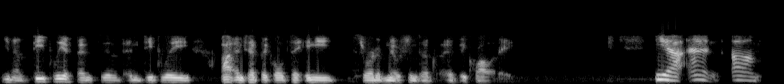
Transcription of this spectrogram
you know deeply offensive and deeply uh, antithetical to any sort of notions of, of equality. Yeah, and um,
